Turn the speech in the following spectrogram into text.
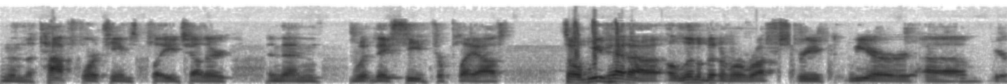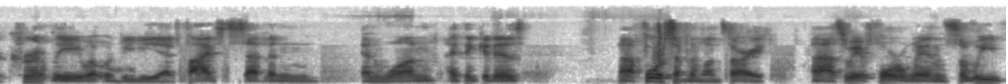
and then the top four teams play each other, and then they seed for playoffs. So we've had a, a little bit of a rough streak. We are um, we are currently what would be at five seven and one, I think it is. Uh, four seven and one, sorry. Uh, so we have four wins. So we,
